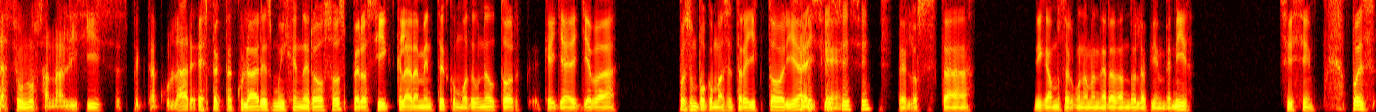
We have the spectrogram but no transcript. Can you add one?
hace unos análisis espectaculares. Espectaculares, muy generosos, pero sí claramente como de un autor que ya lleva pues un poco más de trayectoria y que este, los está, digamos, de alguna manera dando la bienvenida. Sí, sí. Pues,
